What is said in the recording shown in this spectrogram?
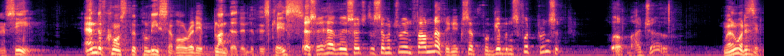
I see. And, of course, the police have already blundered into this case. Yes, they have. They searched the cemetery and found nothing except for Gibbon's footprints. And, well, by Jove. Well, what is it?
